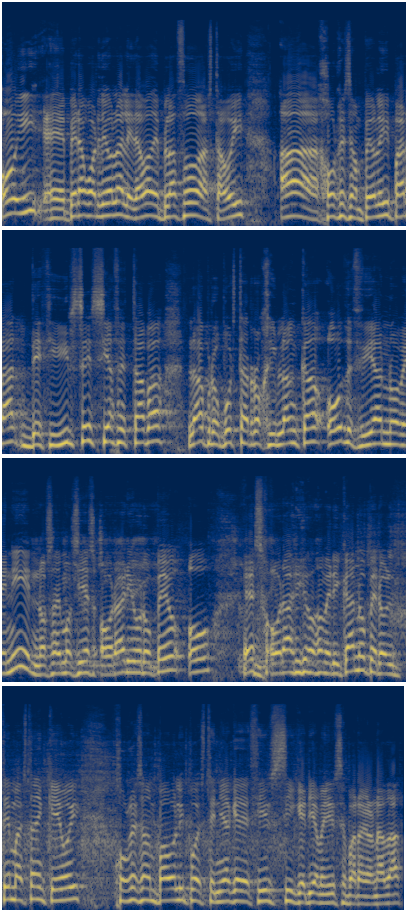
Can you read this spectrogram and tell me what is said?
Hoy, eh, Pera Guardiola le daba de plazo hasta hoy a Jorge Sampeoli para decidirse si aceptaba la propuesta rojiblanca o decidía no venir. No sabemos si es horario europeo o es horario americano, pero el tema está en que hoy Jorge Sampaoli pues tenía que decir si quería venirse para Granada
